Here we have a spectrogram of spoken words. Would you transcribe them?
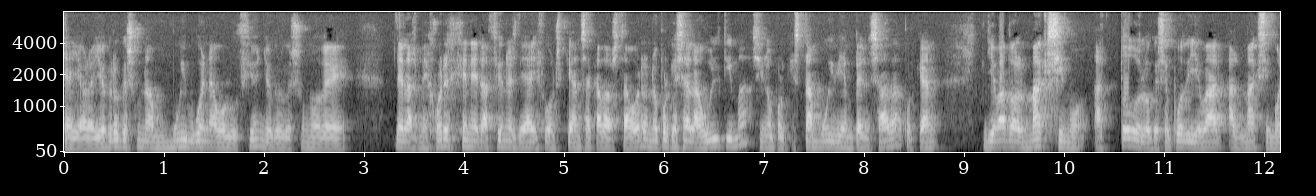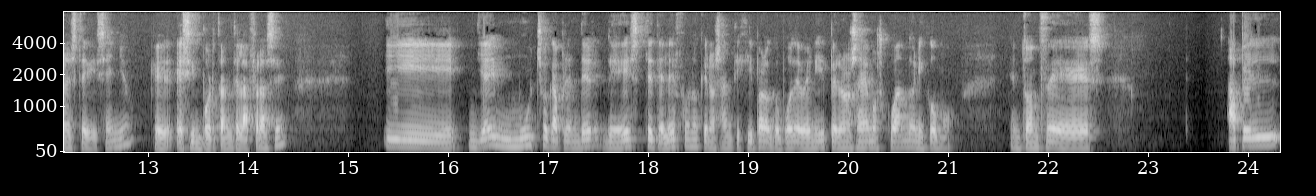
hay ahora. Yo creo que es una muy buena evolución, yo creo que es uno de, las mejores generaciones de iPhones que han sacado hasta ahora, no porque sea la última, sino porque está muy bien pensada, porque han llevado al máximo a todo lo que se puede llevar al máximo en este diseño, que es importante la frase. Y ya hay mucho que aprender de este teléfono que nos anticipa lo que puede venir, pero no sabemos cuándo ni cómo. Entonces, Apple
